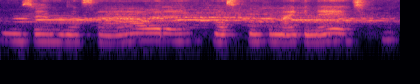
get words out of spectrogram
Vamos vendo nossa aura, nosso campo magnético.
